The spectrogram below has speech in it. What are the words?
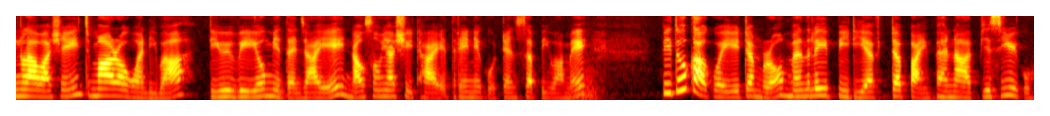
်္ဂလာပါရှင်ကျမတော့ဝန်ဒီပါ DVB ရုပ်မြင်သံကြားရဲ့နောက်ဆုံးရရှိထားတဲ့သတင်းတွေကိုတင်ဆက်ပေးပါမယ်ပြည်သူ့ကာကွယ်ရေးတပ်မတော်မန္တလေး PDF တပ်ပိုင်ဘန်နာပစ္စည်းတွေကို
